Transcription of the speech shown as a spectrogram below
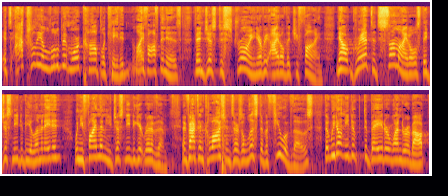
it's actually a little bit more complicated, life often is, than just destroying every idol that you find. Now, granted, some idols, they just need to be eliminated. When you find them, you just need to get rid of them. In fact, in Colossians, there's a list of a few of those that we don't need to debate or wonder about.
